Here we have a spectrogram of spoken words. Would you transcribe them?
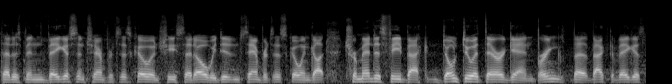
that has been in Vegas and San Francisco and she said, oh, we did it in San Francisco and got tremendous feedback. Don't do it there again. Bring that back to Vegas,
